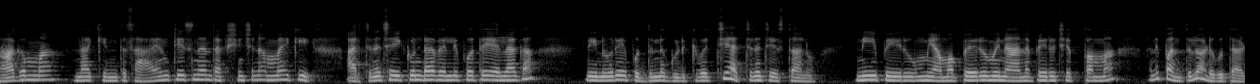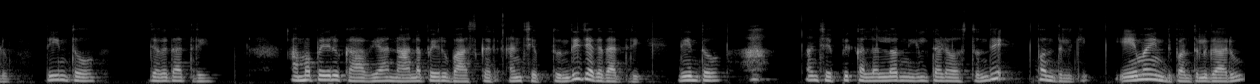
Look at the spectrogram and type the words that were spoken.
ఆగమ్మా నాకింత సహాయం చేసి నన్ను రక్షించిన అమ్మాయికి అర్చన చేయకుండా వెళ్ళిపోతే ఎలాగా? నేను రేపొద్దున్న గుడికి వచ్చి అర్చన చేస్తాను. నీ పేరు మీ అమ్మ పేరు మీ నాన్న పేరు చెప్పమ్మా అని పంతులు అడుగుతాడు. దీంతో జగదాత్రి అమ్మ పేరు కావ్య నాన్న పేరు భాస్కర్ అని చెప్తుంది జగదాత్రి. దీంతో అని చెప్పి కళ్ళల్లో నీళ్ళు తడి వస్తుంది పంతులకి. ఏమైంది పంతులు గారు?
